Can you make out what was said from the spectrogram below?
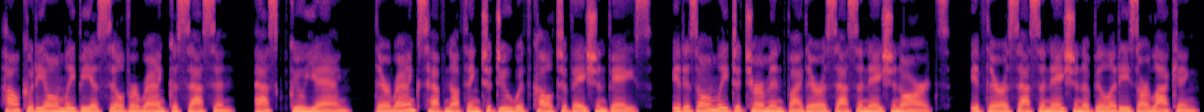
How could he only be a silver rank assassin? asked Gu Yang. Their ranks have nothing to do with cultivation base. It is only determined by their assassination arts. If their assassination abilities are lacking,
